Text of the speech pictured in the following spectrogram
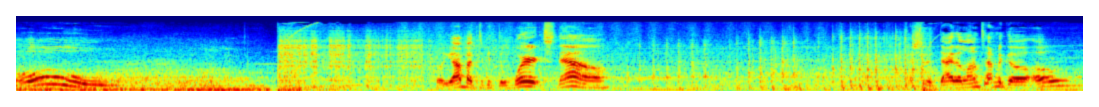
Oh. Well, y'all about to get the works now. I should have died a long time ago. Oh.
